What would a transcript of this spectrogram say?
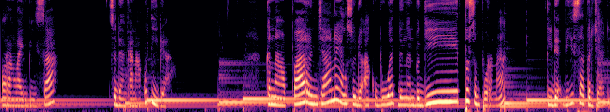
orang lain bisa, sedangkan aku tidak? Kenapa rencana yang sudah aku buat dengan begitu sempurna tidak bisa terjadi?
